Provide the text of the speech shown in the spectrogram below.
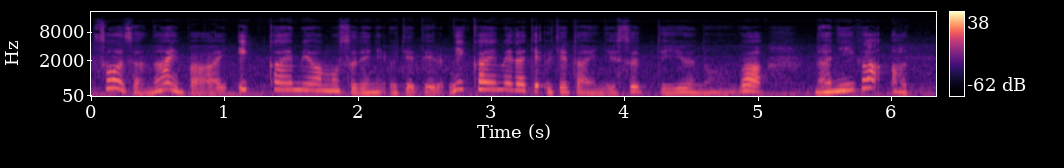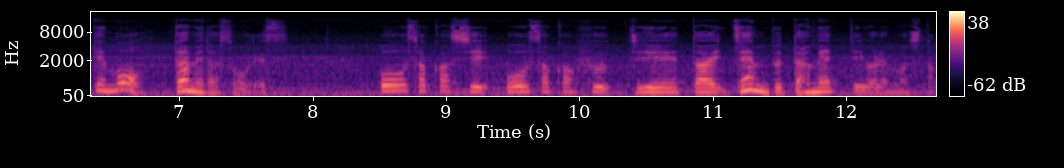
そうじゃない場合1回目はもうすでに受けてる。2回目だけ受けたいんですっていうのは何があってもダメだそうです。大阪市大阪府自衛隊全部ダメって言われました。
